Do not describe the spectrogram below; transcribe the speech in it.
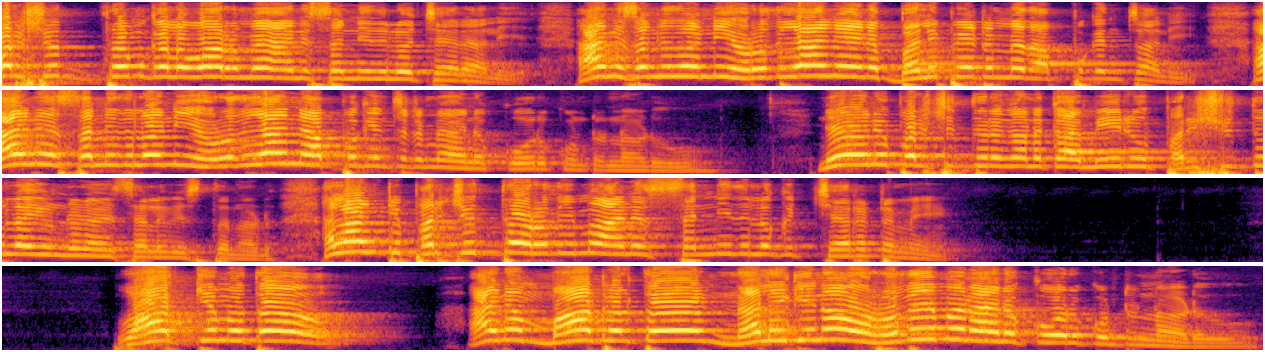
పరిశుద్ధం గలవారమే ఆయన సన్నిధిలో చేరాలి. ఆయన సన్నిధిలో నీ హృదయాన్ని ఆయన బలిపీఠం మీద అప్పగించాలి. ఆయన సన్నిధిలో నీ హృదయాన్ని అప్పగించడమే ఆయన కోరుకుంటున్నాడు. నేను పరిశుద్ధుని గనక మీరు పరిశుద్ధులై ఉండడని సెలవిస్తున్నాడు. అలాంటి పరిశుద్ధ హృదయం ఆయన సన్నిధిలోకి చేరటమే. వాక్యముతో ఆయన మాటలతో నలిగిన హృదయమని ఆయన కోరుకుంటున్నాడు.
